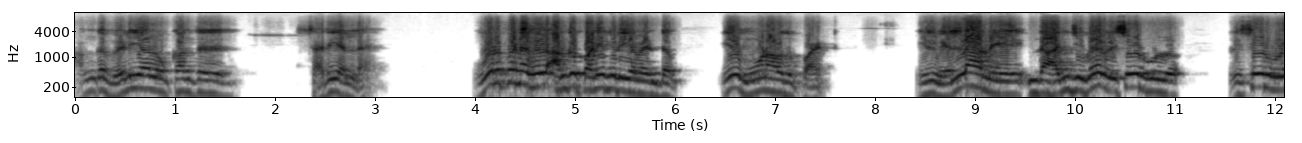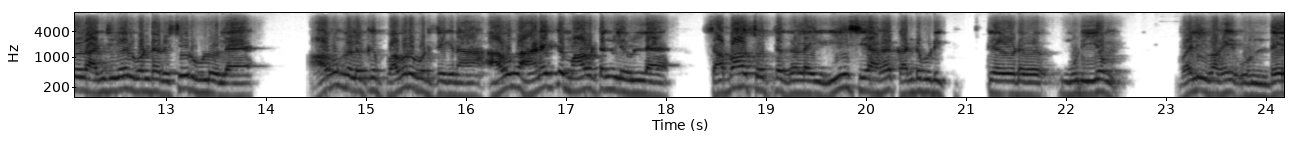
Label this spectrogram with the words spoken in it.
அங்க வெளியால் உட்கார்ந்து சரியல்ல. உறுப்பினர்கள் அங்கு பணிபுரிய வேண்டும். இது மூணாவது பாயிண்ட் இது எல்லாமே இந்த அஞ்சு பேர் ரிசீவர் குழு ரிசீவர் குழுவில் அஞ்சு பேர் கொண்ட ரிசீவர் குழுவில் அவங்களுக்கு பவர் கொடுத்தீங்கன்னா அவங்க அனைத்து மாவட்டங்களில் உள்ள சபா சொத்துக்களை ஈஸியாக கண்டுபிடிக்க விட முடியும். வழிவகை உண்டு.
